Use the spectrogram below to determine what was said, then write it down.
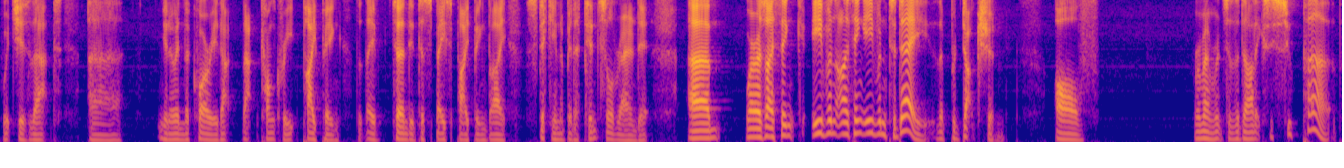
which is that, uh, you know, in the quarry, that, that concrete piping that they've turned into space piping by sticking a bit of tinsel around it. Um, whereas I think even I think even today the production of Remembrance of the Daleks is superb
